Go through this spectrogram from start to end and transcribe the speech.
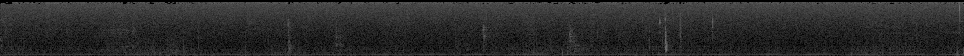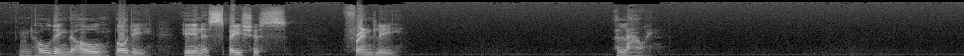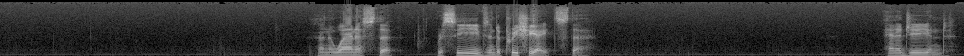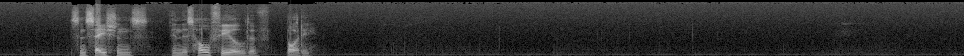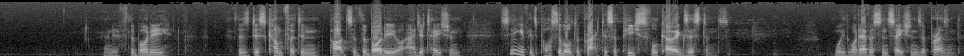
And holding the whole body in a spacious, friendly, allowing. An awareness that receives and appreciates the energy and sensations in this whole field of body. And if the body, if there's discomfort in parts of the body or agitation, seeing if it's possible to practice a peaceful coexistence with whatever sensations are present.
